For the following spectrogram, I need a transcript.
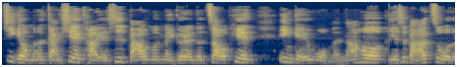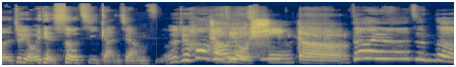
寄给我们的感谢卡也是把我们每个人的照片印给我们，然后也是把它做的就有一点设计感这样子，我就觉得好超有心的，对啊，真的。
